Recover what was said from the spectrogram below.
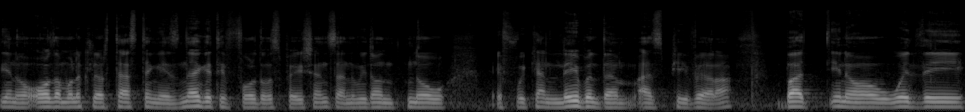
you know all the molecular testing is negative for those patients, and we don't know if we can label them as P vera. But you know, with the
